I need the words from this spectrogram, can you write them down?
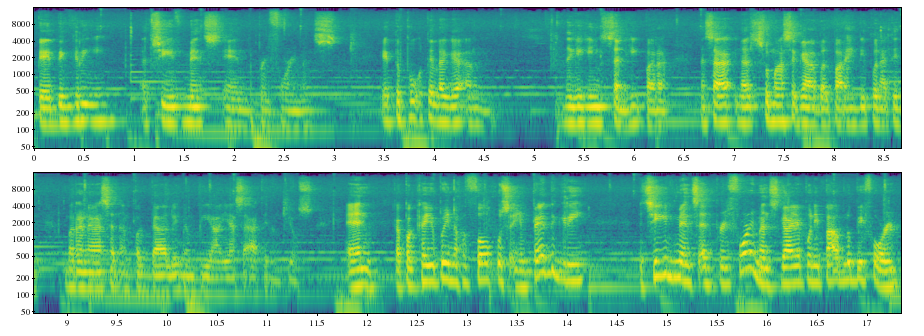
pedigree, achievements, and performance. Ito po talaga ang nagiging sanhi para nasa, na sumasagabal para hindi po natin maranasan ang pagdaloy ng biyaya sa atin ng Diyos. And kapag kayo po yung nakafocus sa inyong pedigree, achievements, and performance, gaya po ni Pablo before,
